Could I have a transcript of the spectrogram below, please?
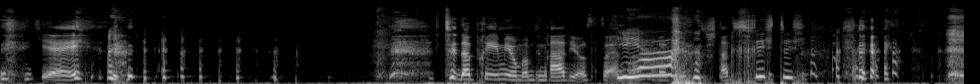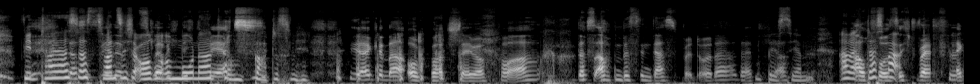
Yay. Tinder Premium, um den Radius zu ändern. Ja. Richtig. Wie teuer ist Das das? ist mir 20 das, Euro ich, im Monat? Um Gottes Willen. Ja, genau. Oh Gott, stell dir mal vor. Das ist auch ein bisschen desperate, oder? Da hätte Ein bisschen. Aber Auch das war, Vorsicht, Red Flag,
